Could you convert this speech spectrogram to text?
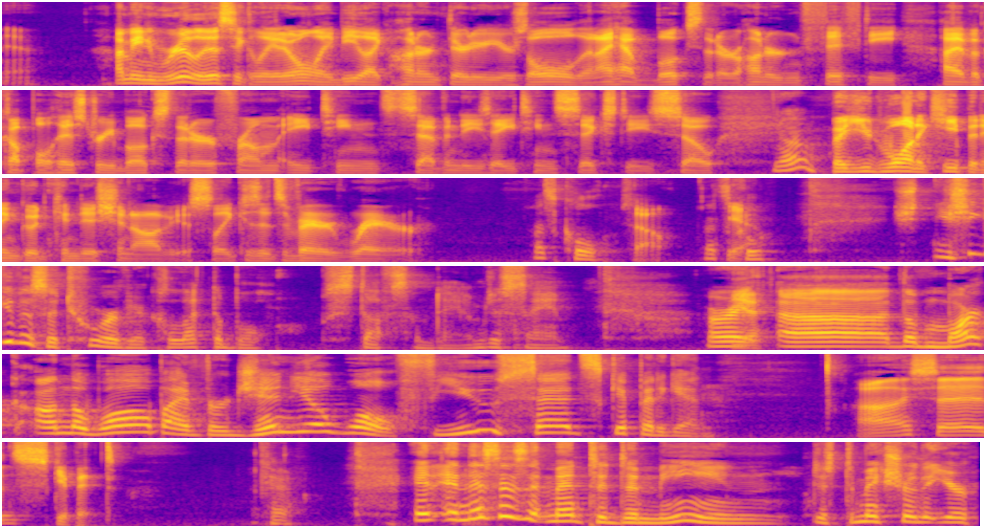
Yeah. I mean, realistically, it'd only be like 130 years old, and I have books that are 150. I have a couple history books that are from 1870s, 1860s. So, Oh, but you'd want to keep it in good condition, obviously, because it's very rare. that's cool. So, That's yeah. cool. You should give us a tour of your collectible stuff someday. I'm just saying. All right, uh, the mark on the wall by Virginia Woolf. You said skip it again. I said skip it. Okay. And, and this isn't meant to demean, just to make sure that you're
